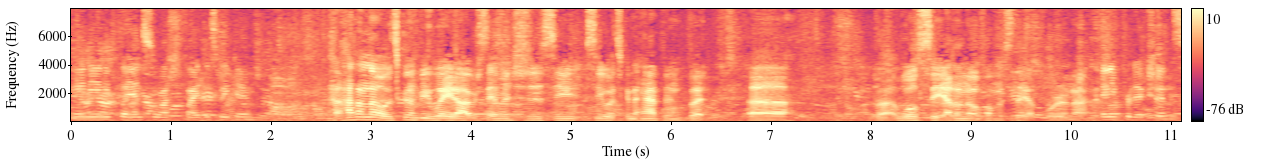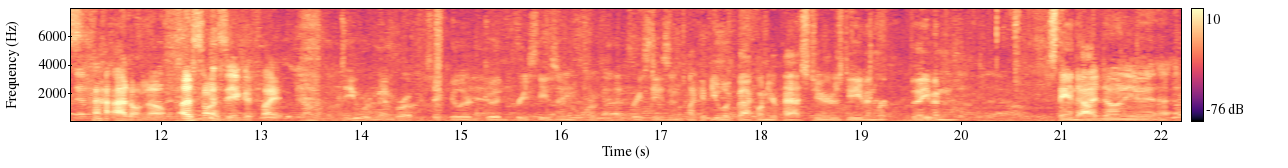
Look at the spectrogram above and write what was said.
Any any plans to watch the fight this weekend? I don't know. It's going to be late. Obviously, I'm interested to see see what's going to happen, but. Uh, uh, we'll see. I don't know if I'm gonna stay up for it or not. Any predictions? I don't know. I just want to see a good fight. Do you remember a particular good preseason or bad preseason? Like if you look back on your past years, do you even do they even stand out? I don't even.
